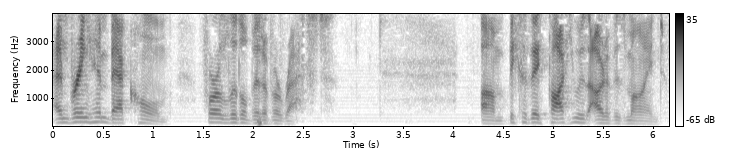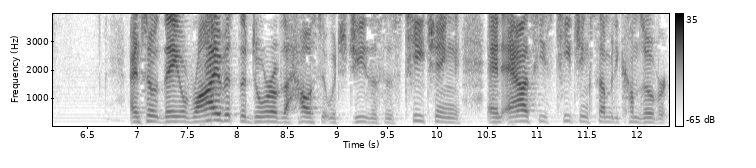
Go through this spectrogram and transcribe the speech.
and bring him back home for a little bit of a rest um, because they thought he was out of his mind. And so they arrive at the door of the house at which Jesus is teaching, and as he's teaching, somebody comes over.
